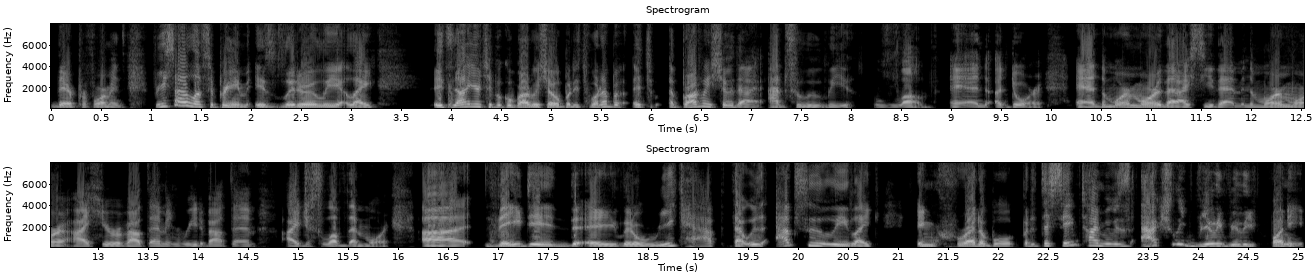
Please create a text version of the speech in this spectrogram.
their performance. Freestyle Love Supreme is literally like it's not your typical Broadway show, but it's one of it's a Broadway show that I absolutely love and adore. And the more and more that I see them, and the more and more I hear about them and read about them, I just love them more. Uh, they did a little recap that was absolutely like incredible, but at the same time, it was actually really, really funny.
